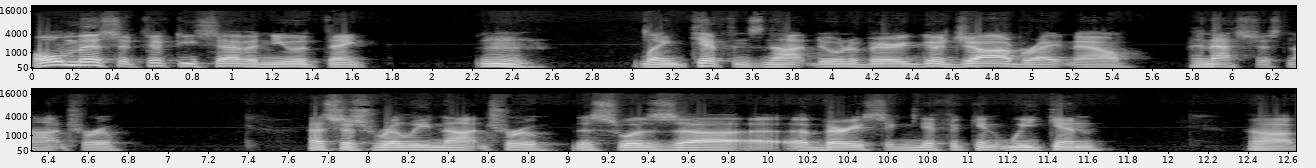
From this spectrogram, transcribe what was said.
Ole Miss at 57, you would think, mm, Lane Kiffin's not doing a very good job right now. And that's just not true. That's just really not true. This was uh, a very significant weekend. Uh,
